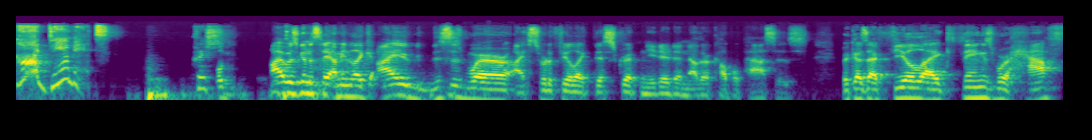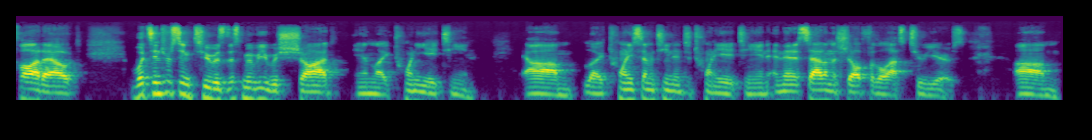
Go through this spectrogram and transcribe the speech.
God damn it, Christian. Well, I was gonna say, I mean, like I this is where I sort of feel like this script needed another couple passes because I feel like things were half thought out. What's interesting too is this movie was shot in like 2018, um, like 2017 into 2018, and then it sat on the shelf for the last two years um,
